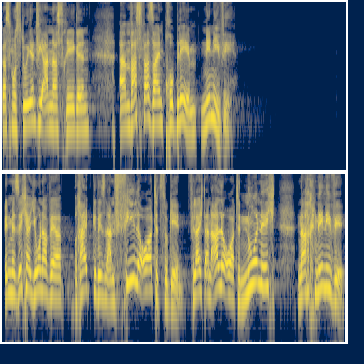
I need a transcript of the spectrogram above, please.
Das musst du irgendwie anders regeln. Ähm, was war sein Problem? Ninive. Bin mir sicher, Jona wäre bereit gewesen, an viele Orte zu gehen. Vielleicht an alle Orte, nur nicht nach Ninive.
